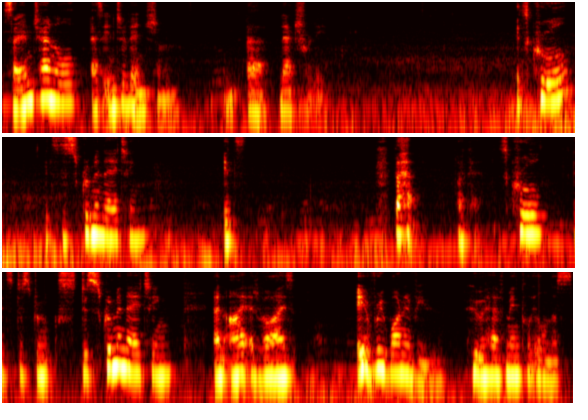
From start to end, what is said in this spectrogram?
same channel as intervention, uh, naturally. It's cruel, it's discriminating, it's okay, it's cruel, it's discriminating, and I advise every one of you who have mental illness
